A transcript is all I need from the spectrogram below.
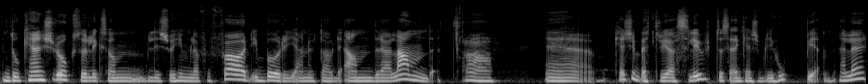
Då kanske du också liksom blir så himla förförd i början utav det andra landet. Ja. Eh, kanske bättre att göra slut och sen kanske bli ihop igen. Eller?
